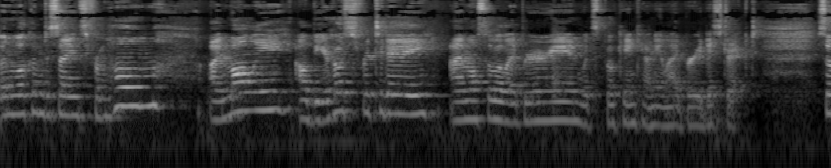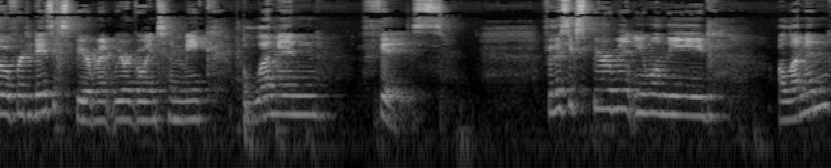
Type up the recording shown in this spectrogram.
and welcome to Science from Home. I'm Molly, I'll be your host for today. I'm also a librarian with Spokane County Library District. So for today's experiment, we are going to make lemon fizz. For this experiment, you will need a lemon,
